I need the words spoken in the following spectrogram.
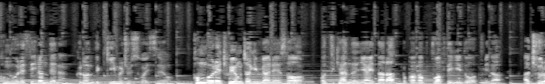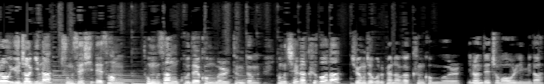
건물에 세련되는 그런 느낌을 줄 수가 있어요. 건물의 조형적인 면에서 어떻게 하느냐에 따라 효과가 부각되기도 합니다. 아, 주로 유적이나 중세시대 성, 동상, 고대 건물 등등 형체가 크거나 조형적으로 변화가 큰 건물 이런 데 좀 어울립니다.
